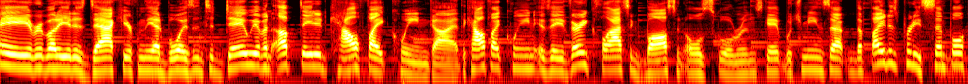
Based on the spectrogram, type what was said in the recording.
Hey everybody, it is Dak here from the Ed Boys, and today we have an updated Kalphite Queen guide. The Kalphite Queen is a very classic boss in old school RuneScape, which means that the fight is pretty simple.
